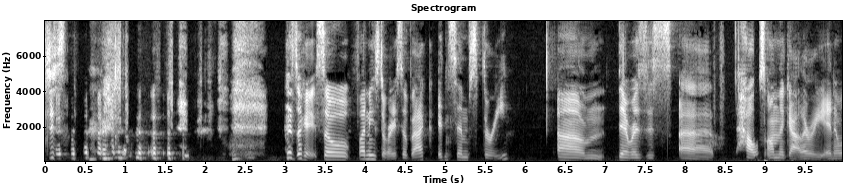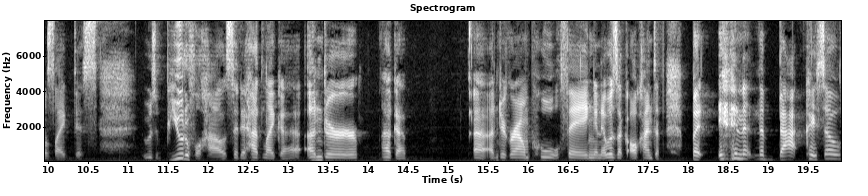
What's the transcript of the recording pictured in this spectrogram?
just because okay. So funny story. So back in Sims three, um, there was this uh, house on the gallery, and it was like this. It was a beautiful house, and it had like a under like a uh, underground pool thing, and it was like all kinds of. But in the back, okay, so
